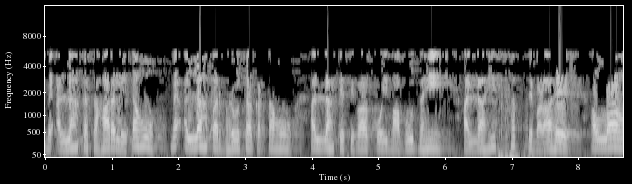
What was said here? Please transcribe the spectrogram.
میں اللہ کا سہارا لیتا ہوں، میں اللہ پر بھروسہ کرتا ہوں۔ اللہ کے سوا کوئی معبود نہیں، اللہ ہی سب سے بڑا ہے۔ اللہ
